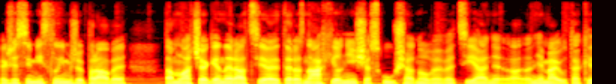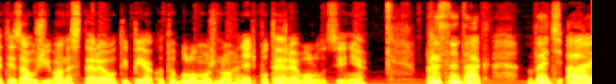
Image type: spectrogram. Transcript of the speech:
Takže si myslím, že práve tá mladšia generácia je teraz náchylnejšia skúšať nové veci a, ne, a nemajú také tie zaužívané stereotypy, ako to bolo možno hneď po tej revolúcii, nie? Presne tak. Veď aj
